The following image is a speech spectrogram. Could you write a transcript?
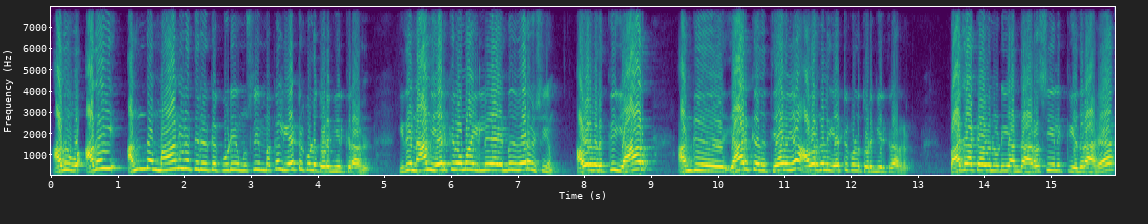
அது ஒ- அதை அந்த மாநிலத்தில் இருக்கக்கூடிய முஸ்லீம் மக்கள் ஏற்றுக்கொள்ள தொடங்கியிருக்கிறார்கள். இதை நாம் ஏற்கிறோமா இல்லையா என்பது வேறு விஷயம். அவர்களுக்கு யார் அங்கு யாருக்கு அது தேவையோ அவர்கள் ஏற்றுக்கொள்ள தொடங்கியிருக்கிறார்கள். பாஜகவினுடைய அந்த அரசியலுக்கு எதிராக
